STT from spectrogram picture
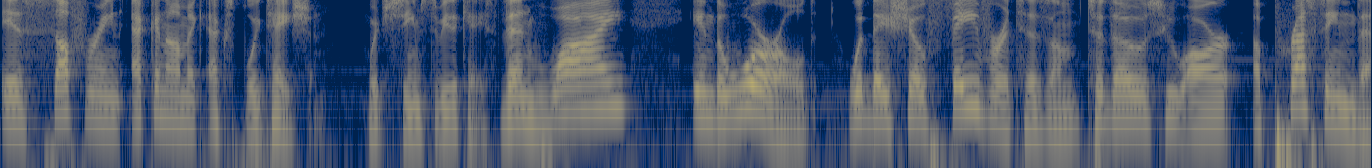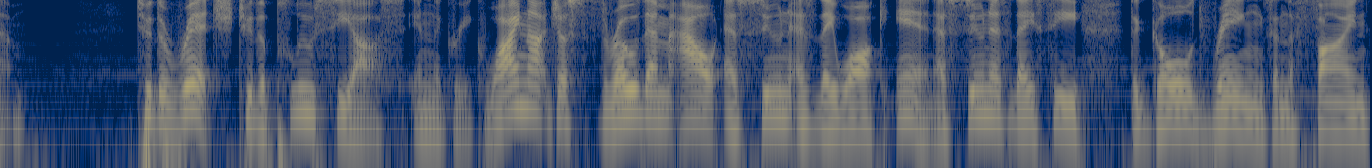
is suffering economic exploitation, which seems to be the case, then why in the world would they show favoritism to those who are oppressing them? To the rich, to the plousios in the Greek. Why not just throw them out as soon as they walk in, as soon as they see the gold rings and the fine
